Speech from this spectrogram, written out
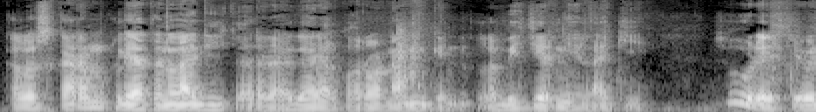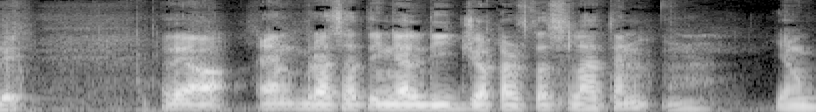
Kalau sekarang kelihatan lagi gara-gara corona mungkin lebih jernih lagi. Sudah, sudah. Yang berasa tinggal di Jakarta Selatan, hmm, yang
